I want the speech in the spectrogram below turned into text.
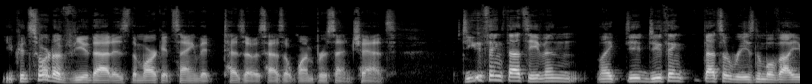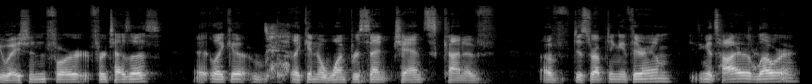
you could sort of view that as the market saying that Tezos has a 1% chance. Do you think that's even, like, do, do you think that's a reasonable valuation for, for Tezos? Uh, like a, like in a 1% chance kind of, of disrupting Ethereum? Do you think it's higher, or lower?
